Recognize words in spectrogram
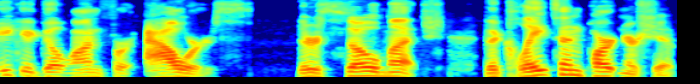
we could go on for hours. There's so much. The Klaytn partnership,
